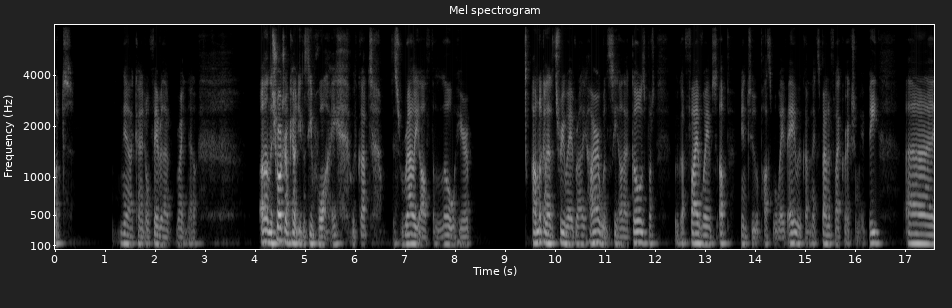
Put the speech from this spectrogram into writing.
but yeah, I kind of don't favor that right now. On the short-term count, you can see why. We've got this rally off the low here. I'm looking at a three-wave rally higher. We'll see how that goes, but we've got five waves up into a possible wave A. We've got an expanded flat correction wave B. Uh,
